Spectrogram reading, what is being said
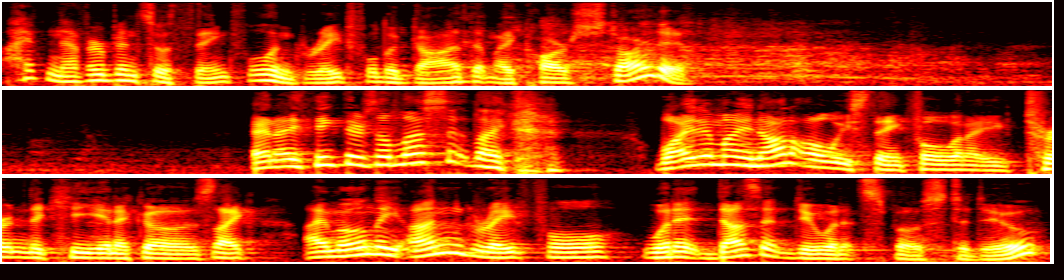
I've never been so thankful and grateful to God that my car started. And I think there's a lesson like, why am I not always thankful when I turn the key and it goes? Like, I'm only ungrateful when it doesn't do what it's supposed to do.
